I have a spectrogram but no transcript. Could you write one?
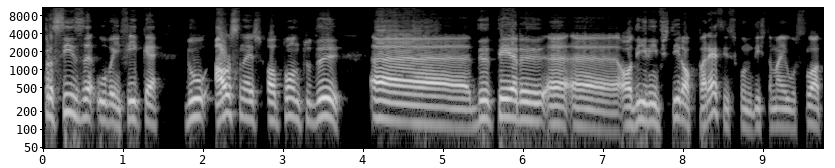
precisa o Benfica do Orsnes ao ponto de uh, de ter, uh, uh, ou de ir investir, ao que parece, e segundo diz também o slot,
